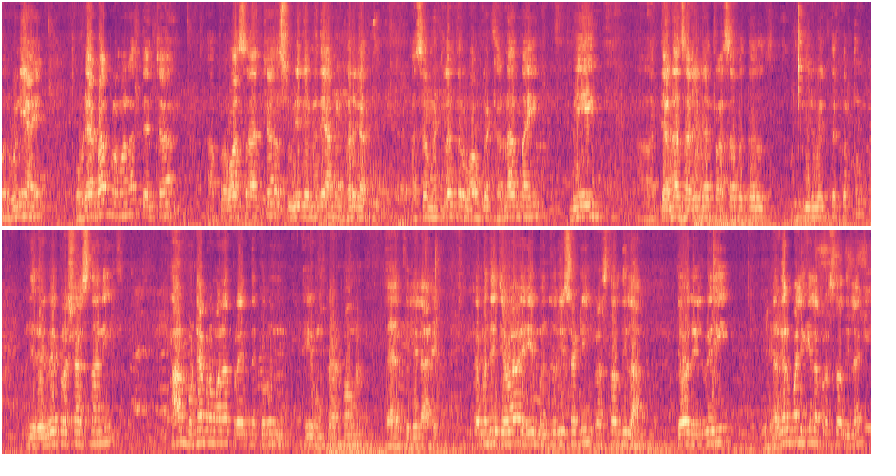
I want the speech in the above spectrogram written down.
पर्वणी आहे. थोड्याफार प्रमाणात त्यांच्या प्रवासाच्या सुविधेमध्ये आम्ही भर घातली. असं म्हटलं तर वावगं ठरणार नाही. मी त्यांना झालेल्या त्रासाबद्दल दिलगीर व्यक्त करतो. आणि रेल्वे प्रशासनाने फार मोठ्या प्रमाणात प्रयत्न करून हे होम प्लॅटफॉर्म तयार केलेलं आहे. त्यामध्ये जेव्हा हे मंजुरीसाठी प्रस्ताव दिला तेव्हा रेल्वेने नगरपालिकेला प्रस्ताव दिला की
